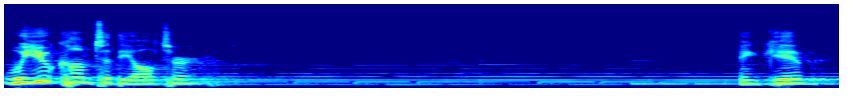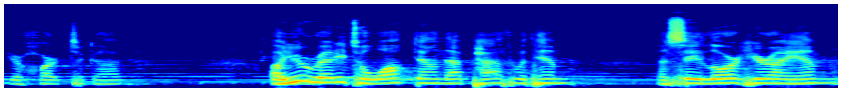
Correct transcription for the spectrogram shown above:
Will you come to the altar and give your heart to God? Are you ready to walk down that path with Him and say, Lord, here I am?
